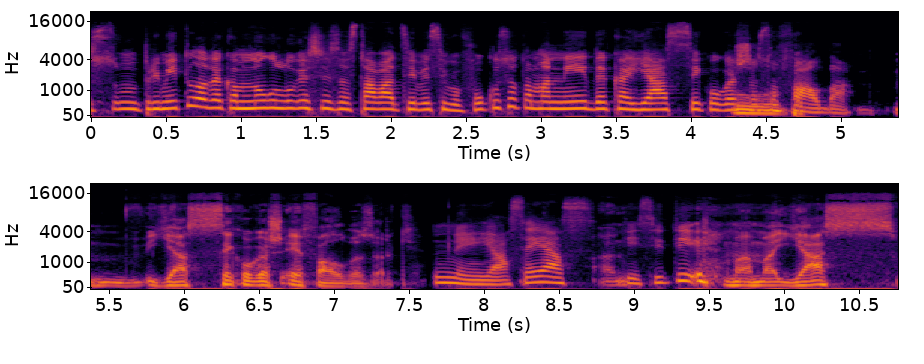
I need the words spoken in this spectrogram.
Сум приметила дека многу луѓе си заставаат себе си во фокусот, ама не е дека јас секогаш е со фалба. Јас секогаш е фалба, Зорки. Не, јас е јас, ти си ти. Ма, ма јас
